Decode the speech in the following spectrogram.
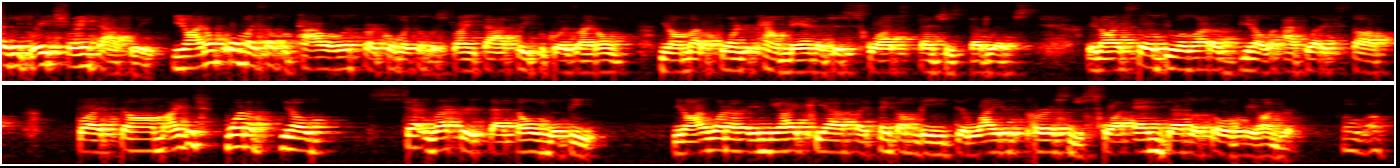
as a great strength athlete. You know, I don't call myself a power lifter. I call myself a strength athlete because I don't, you know, I'm not a 400 pound man that just squats, benches, deadlifts. You know, I still do a lot of, you know, athletic stuff. But um, I just want to, you know, set records that no one will beat. You know, I want to, in the IPF, I think I'm the, the lightest person to squat and deadlift over 800. oh wow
